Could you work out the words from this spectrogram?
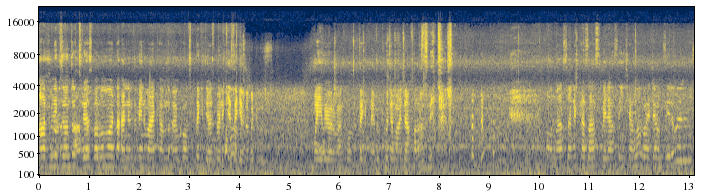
Abimle biz önde oturuyoruz. Babam orada, annem de benim arkamda ön koltukta gidiyoruz. Böyle geze geze bakıyoruz. Bayılıyorum ön koltukta gitmeye. Bu kocaman cam falan sinek geldi. Ondan sonra kazası belası inşallah varacağımız yere varırız.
